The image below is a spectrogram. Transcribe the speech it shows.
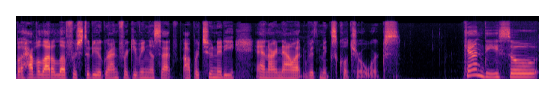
but have a lot of love for Studio Grand for giving us that opportunity and are now at Rhythmix Cultural Works. Candy, so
